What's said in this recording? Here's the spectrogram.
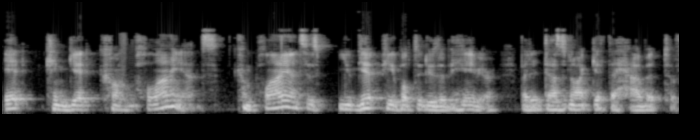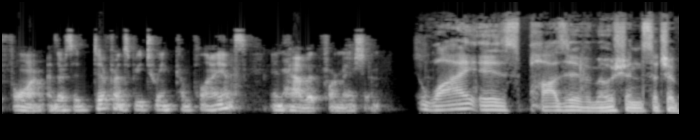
it can get compliance. Compliance is you get people to do the behavior, but it does not get the habit to form. And there's a difference between compliance and habit formation. Why is positive emotion such a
